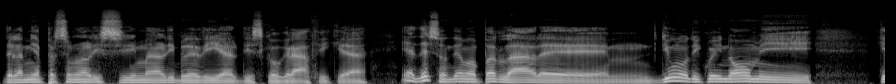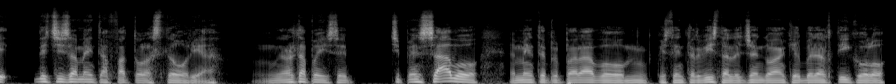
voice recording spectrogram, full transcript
della mia personalissima libreria discografica. E adesso andiamo a parlare mm, di uno di quei nomi che decisamente ha fatto la storia. In realtà poi se ci pensavo eh, mentre preparavo mh, questa intervista, leggendo anche il bell'articolo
